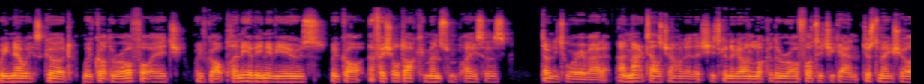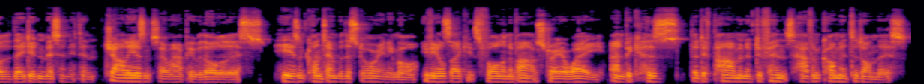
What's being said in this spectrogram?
We know it's good. We've got the raw footage. We've got plenty of interviews. We've got official documents from places. Don't need to worry about it. And Mac tells Charlie that she's going to go and look at the raw footage again, just to make sure that they didn't miss anything. Charlie isn't so happy with all of this. He isn't content with the story anymore. He feels like it's fallen apart straight away. And because the Department of Defense haven't commented on this,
